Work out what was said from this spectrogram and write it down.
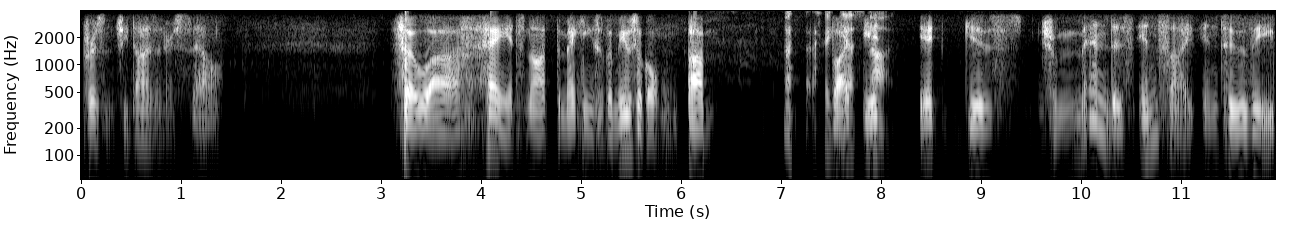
prison. She dies in her cell. so, uh, hey, it's not the makings of a musical. Um, I but guess it, not. it gives tremendous insight into the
